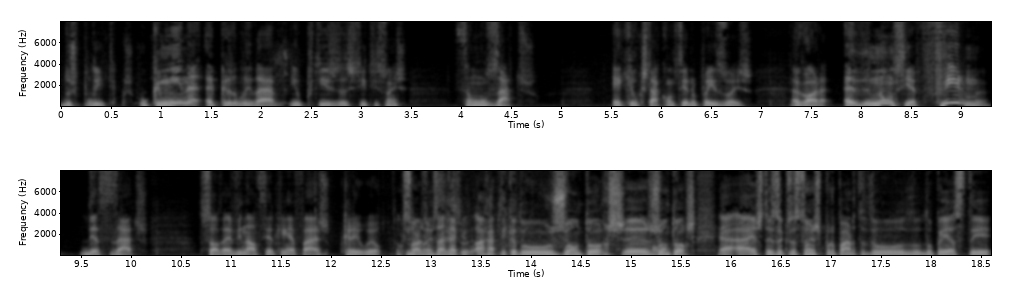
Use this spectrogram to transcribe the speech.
dos políticos, o que mina a credibilidade e o prestígio das instituições são os atos. É aquilo que está a acontecer no país hoje. Agora, a denúncia firme desses atos só deve enaltecer quem a faz, creio eu. O que se vamos à, réplica, à réplica do João Torres. Uh, João Torres, há estas acusações por parte do, do, PSD uh,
